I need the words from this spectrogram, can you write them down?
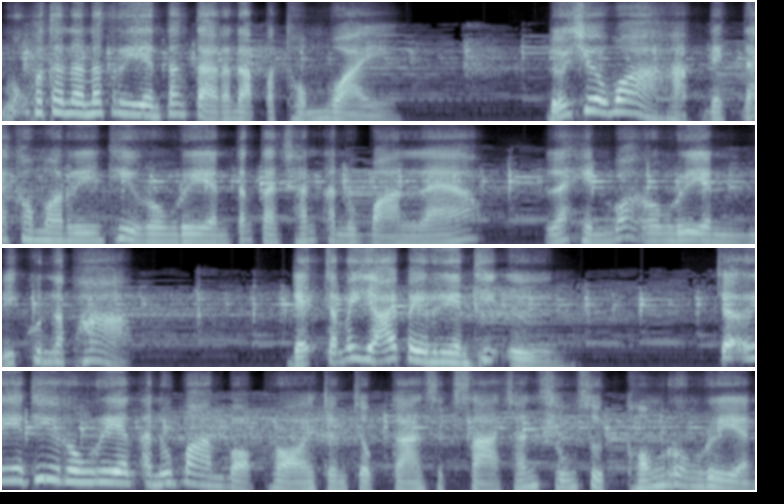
มุ่งพัฒนานักเรียนตั้งแต่ระดับปฐมวัย โดยเชื่อว่าหากเด็กได้เข้ามาเรียนที่โรงเรียนตั้งแต่ชั้นอนุบาลแล้ว และเห็นว่าโรงเรียนมีคุณภาพ เด็กจะไม่ย้ายไปเรียนที่อื่น จะเรียนที่โรงเรียนอนุบาลบ่อพลอยจนจบการศึกษาชั้นสูงสุดของโรงเรียน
